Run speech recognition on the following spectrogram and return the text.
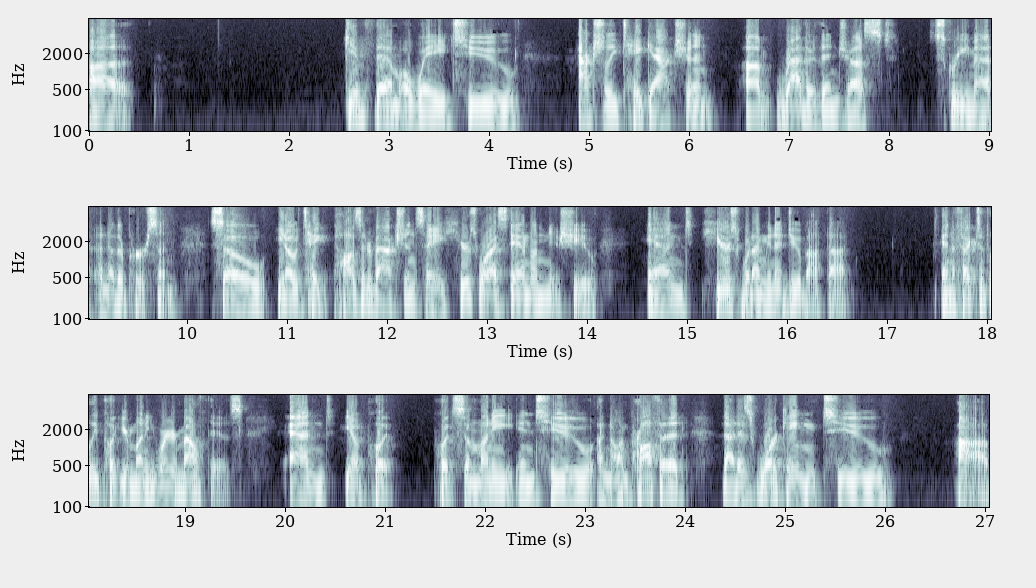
uh, give them a way to actually take action um, rather than just scream at another person. So, you know, take positive action, say, here's where I stand on an issue, and here's what I'm going to do about that. And effectively put your money where your mouth is. And, you know, put put some money into a nonprofit that is working to uh,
